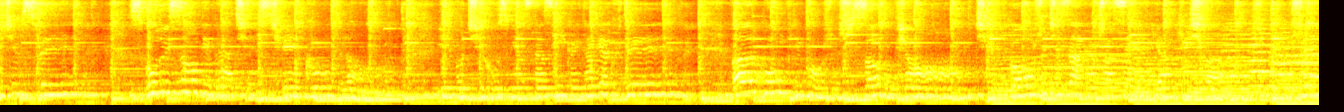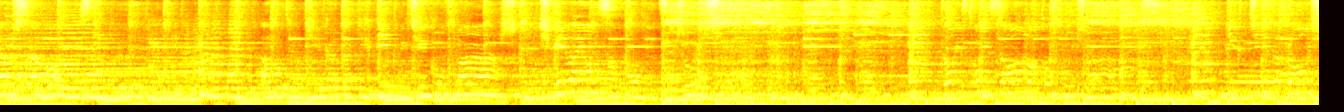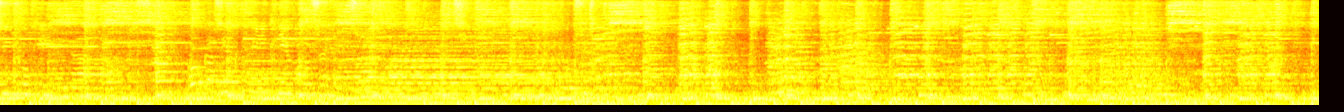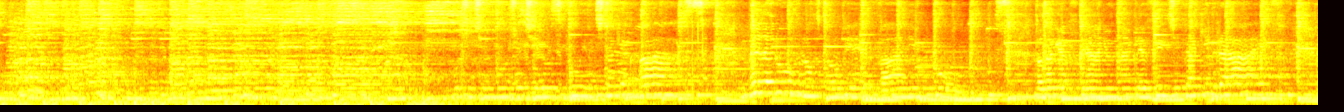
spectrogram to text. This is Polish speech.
życiem swym. Zbuduj sobie bracie z dźwięku dno I po cichu z miasta znikaj tak jak w dym. Polak jak w graniu nagle widzi taki drive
